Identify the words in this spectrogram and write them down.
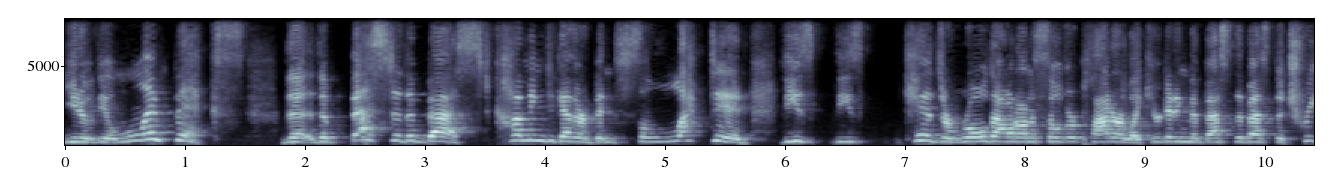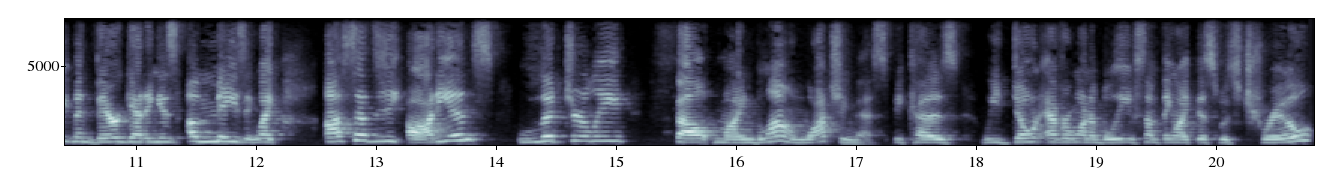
you know the olympics the the best of the best coming together have been selected these these kids are rolled out on a silver platter like you're getting the best the best. The treatment they're getting is amazing. Like us as the audience literally felt mind blown watching this because we don't ever want to believe something like this was true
